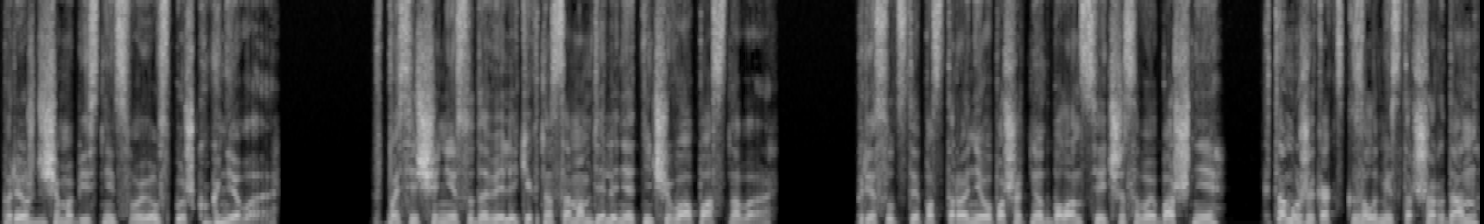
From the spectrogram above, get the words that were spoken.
прежде чем объяснить свою вспышку гнева. В посещении Суда Великих на самом деле нет ничего опасного. Присутствие постороннего пошатнет баланс всей часовой башни, к тому же, как сказал мистер Шардан,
